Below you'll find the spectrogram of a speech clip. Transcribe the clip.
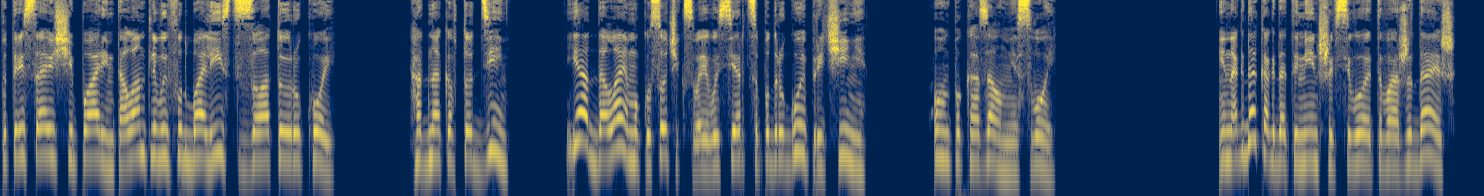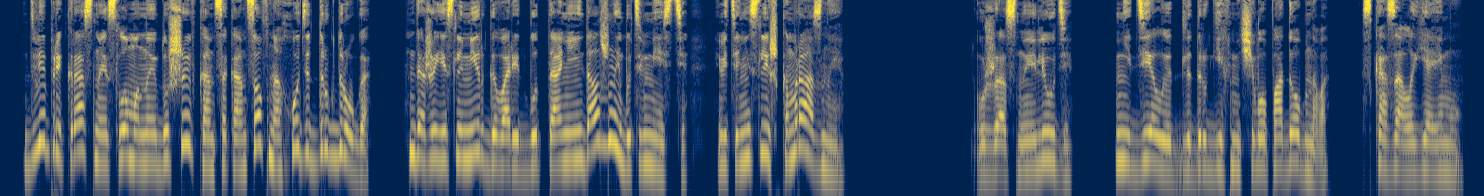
Потрясающий парень, талантливый футболист с золотой рукой. Однако в тот день я отдала ему кусочек своего сердца по другой причине. Он показал мне свой. Иногда, когда ты меньше всего этого ожидаешь, Две прекрасные сломанные души в конце концов находят друг друга, даже если мир говорит, будто они не должны быть вместе, ведь они слишком разные. «Ужасные люди не делают для других ничего подобного», — сказала я ему.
